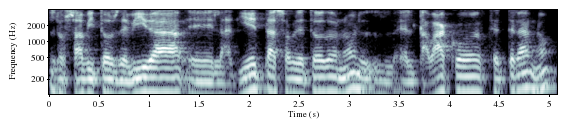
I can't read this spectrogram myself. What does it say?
los hábitos de vida, eh, la dieta sobre todo, ¿no? el, tabaco, etcétera. ¿no?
